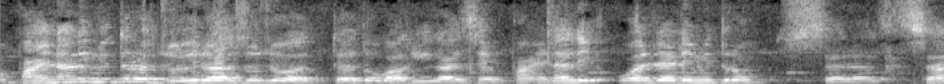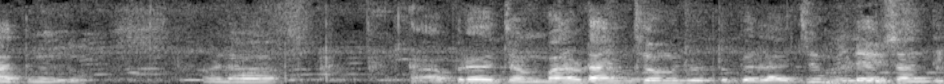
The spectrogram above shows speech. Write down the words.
તો ફાઇનલી મિત્રો જોઈ રહ્યા છો, જો અત્યારે તો વાગી ગયા છે ફાઇનલી ઓલરેડી મિત્રો સરસ, સાત મિત્રો. અને આપણે જમવાનો ટાઈમ થયો મિત્રો, તો પહેલાં જમી લેવી શાંતિ,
